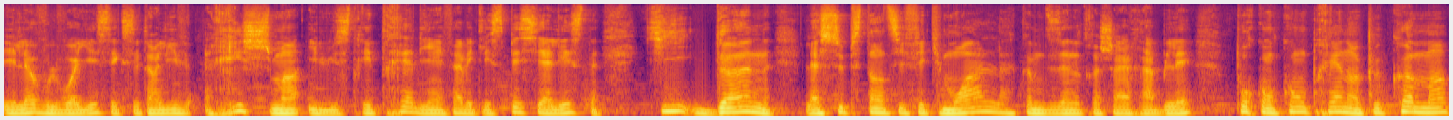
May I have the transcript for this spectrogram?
Et là, vous le voyez, c'est que c'est un livre richement illustré, très bien fait, avec les spécialistes qui donnent la substantifique moelle, comme disait notre cher Rabelais, pour qu'on comprenne un peu comment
